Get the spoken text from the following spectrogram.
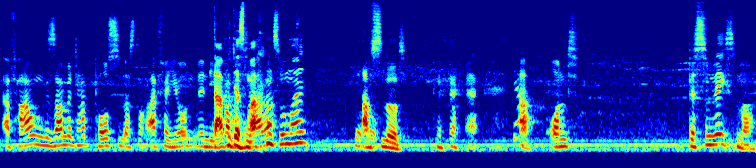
Erfahrungen gesammelt habt, postet das doch einfach hier unten in die Darf ich das Kommentare. machen so mal? Absolut. ja, und bis zum nächsten Mal.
